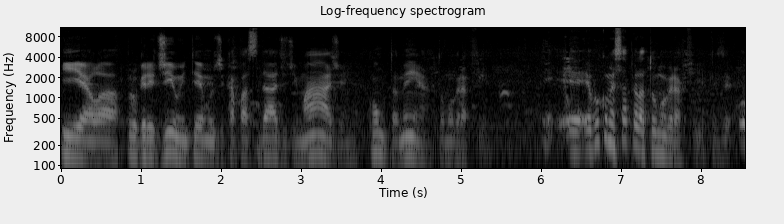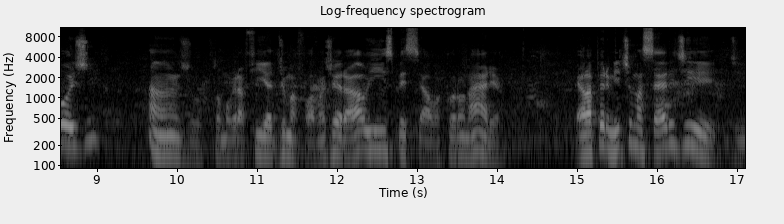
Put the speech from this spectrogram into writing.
E ela progrediu em termos de capacidade de imagem, como também a tomografia. Eu vou começar pela tomografia. Quer dizer, hoje a angiotomografia de uma forma geral e em especial a coronária, ela permite uma série de, de,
